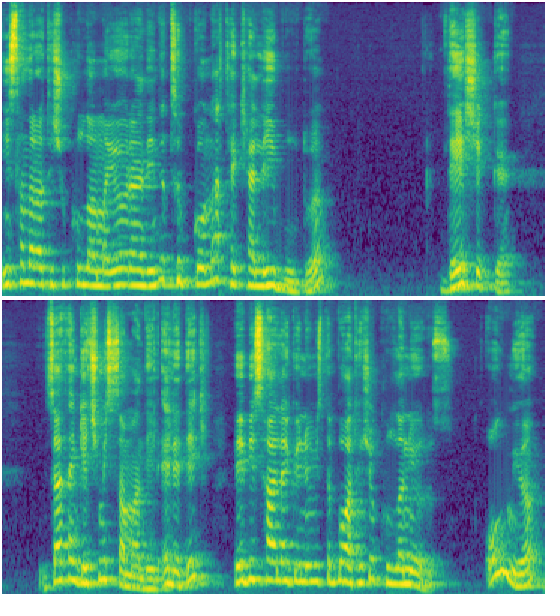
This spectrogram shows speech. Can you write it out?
İnsanlar ateşi kullanmayı öğrendiğinde tıpkı onlar tekerleği buldu. D şıkkı. Zaten geçmiş zaman değil eledik ve biz hala günümüzde bu ateşi kullanıyoruz. Olmuyor.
